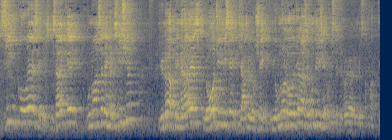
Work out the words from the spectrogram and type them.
cinco veces. ¿Y sabe qué? Uno hace el ejercicio y uno la primera vez lo oye y dice, ya me lo sé. Y uno lo oye la segunda y dice, oíste, yo no había oído esta parte.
